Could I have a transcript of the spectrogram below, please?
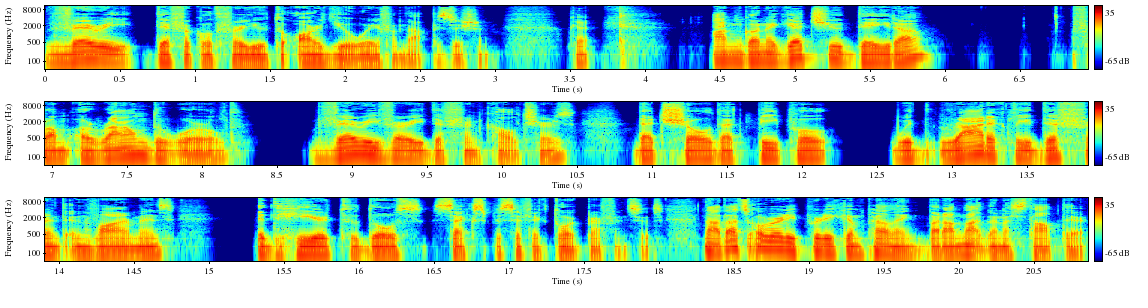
very difficult for you to argue away from that position. Okay. I'm going to get you data from around the world, very, very different cultures that show that people with radically different environments adhere to those sex specific toy preferences. Now that's already pretty compelling, but I'm not going to stop there.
